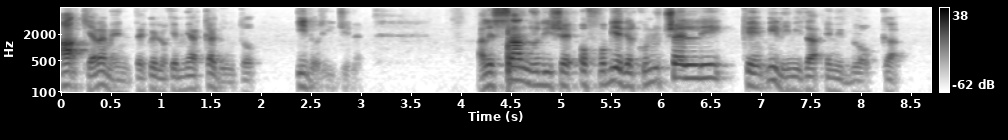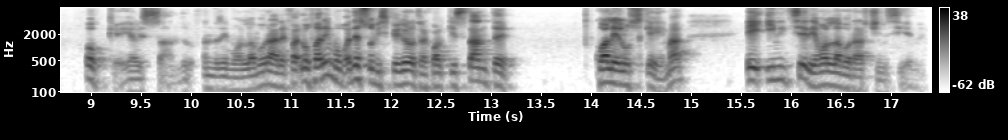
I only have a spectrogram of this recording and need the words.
a chiaramente quello che mi è accaduto in origine. Alessandro dice ho fobia di alcuni uccelli che mi limita e mi blocca. Ok Alessandro, andremo a lavorare, lo faremo, adesso vi spiegherò tra qualche istante qual è lo schema e inizieremo a lavorarci insieme.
